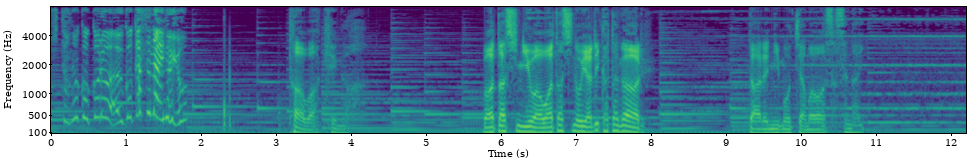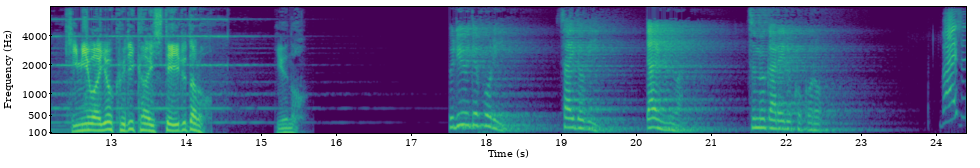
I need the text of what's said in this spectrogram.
人の心は動かせないのよ。たわけが。私には私のやり方がある。誰にも邪魔はさせない。君はよく理解しているだろう。ユノ。フリューデフォリー、サイド B、第2話、紡がれる心。バイス兄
